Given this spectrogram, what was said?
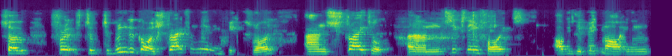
So for to, to bring a guy straight from the Olympics, right, and straight up, um, 16 fights, obviously beat Martin,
